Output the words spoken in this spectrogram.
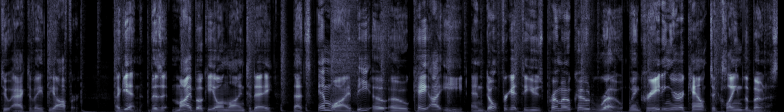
to activate the offer. Again, visit MyBookie online today. That's M Y B O O K I E, and don't forget to use promo code ROW when creating your account to claim the bonus.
